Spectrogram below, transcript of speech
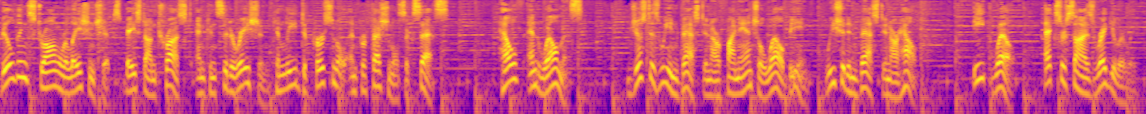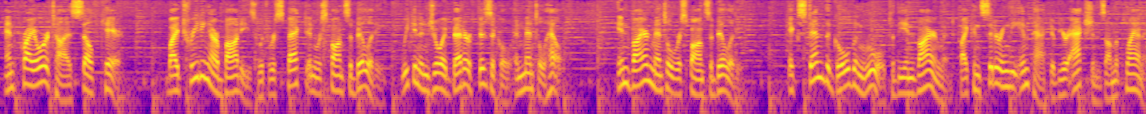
Building strong relationships based on trust and consideration can lead to personal and professional success. Health and wellness. Just as we invest in our financial well-being, we should invest in our health. Eat well, exercise regularly, and prioritize self-care. By treating our bodies with respect and responsibility, we can enjoy better physical and mental health. Environmental responsibility. Extend the golden rule to the environment by considering the impact of your actions on the planet.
